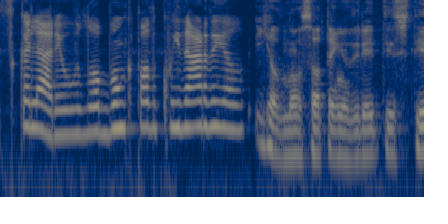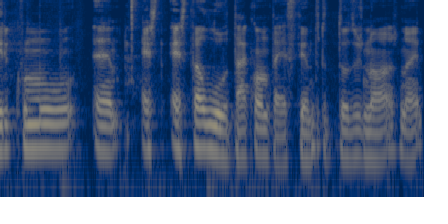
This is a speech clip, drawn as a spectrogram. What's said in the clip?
se calhar é o lobo bom que pode cuidar dele. E ele não só tem o direito de existir, como uh, esta, esta, luta acontece dentro de todos nós, não é?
